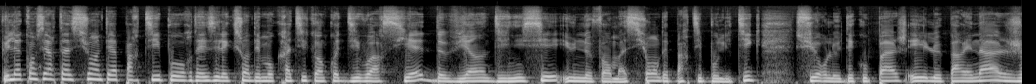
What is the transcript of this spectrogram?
Puis la concertation interpartie pour des élections démocratiques en Côte d'Ivoire, SIED, vient d'initier une formation des partis politiques sur le découpage et le parrainage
